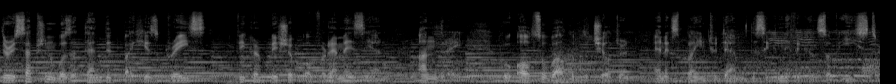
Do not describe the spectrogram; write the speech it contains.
the reception was attended by His Grace Vicar Bishop of Remesiana, Andrei, who also welcomed the children and explained to them the significance of Easter.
